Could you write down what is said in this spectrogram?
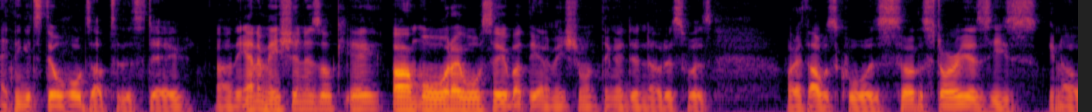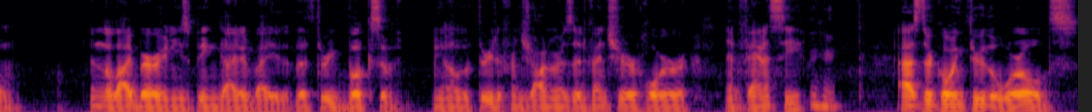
I think it still holds up to this day. Uh, the animation is okay. Um, well, what I will say about the animation, one thing I did notice was what I thought was cool is so the story is he's you know in the library and he's being guided by the three books of you know the three different genres adventure horror and fantasy. As they're going through the worlds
